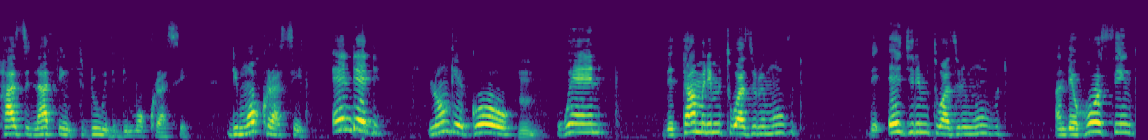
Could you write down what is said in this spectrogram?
has nothing to do with democracy. Democracy ended long ago Mm. when the term limit was removed, the age limit was removed, and the whole thing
